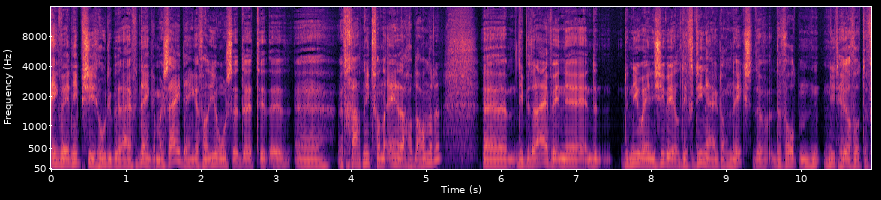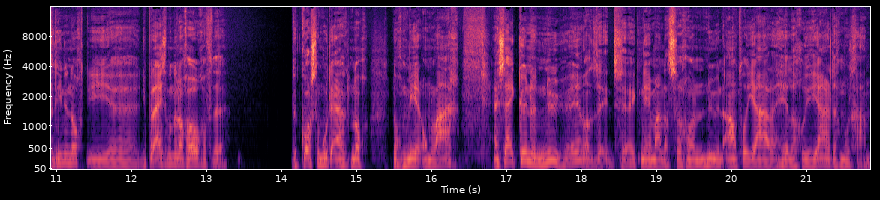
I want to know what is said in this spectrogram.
ik weet niet precies hoe die bedrijven denken. Maar zij denken van jongens, het, het, het, eh, gaat niet van de ene dag op de andere. Eh, die bedrijven in de, de, nieuwe energiewereld, die verdienen eigenlijk nog niks. Er, valt niet heel veel te verdienen nog. Die, eh, die prijzen moeten nog hoog. Of de, de kosten moeten eigenlijk nog, nog meer omlaag. En zij kunnen nu, hè, want ik neem aan dat ze gewoon nu een aantal jaren hele goede jaren tegemoet gaan.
